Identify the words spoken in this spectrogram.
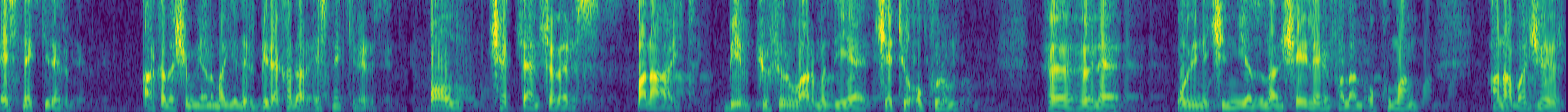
esnek girerim. Arkadaşım yanıma gelir 1'e kadar esnek gireriz. Ol chatten söveriz. Bana ait. Bir küfür var mı diye chat'i okurum. Ee, öyle oyun için yazılan şeyleri falan okumam. Ana bacı,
